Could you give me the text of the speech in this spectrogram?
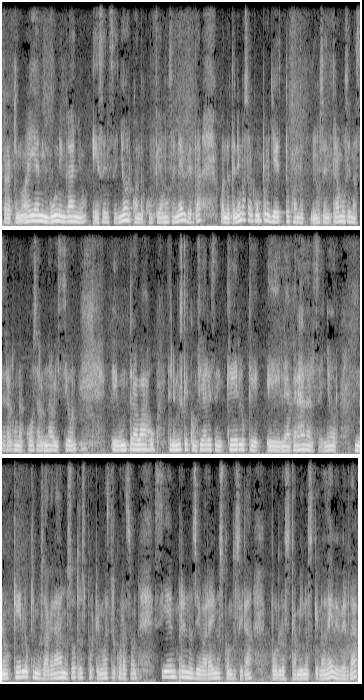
para que no haya ningún engaño, es el Señor cuando confiamos en Él, ¿verdad? Cuando tenemos algún proyecto, cuando nos centramos en hacer alguna cosa, alguna visión, eh, un trabajo, tenemos que confiar en qué es lo que eh, le agrada al Señor, no qué es lo que nos agrada a nosotros, porque nuestro corazón siempre nos llevará y nos conducirá por los caminos que no debe, ¿verdad?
